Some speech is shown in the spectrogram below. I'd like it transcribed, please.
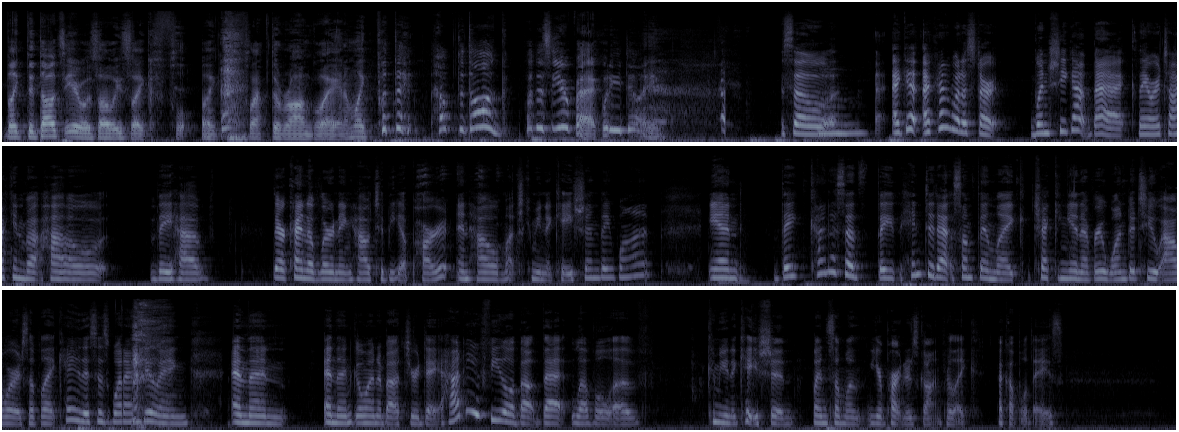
like the dog's ear was always like fl- like flapped the wrong way, and I'm like, put the help the dog, put his ear back. What are you doing? So hmm. I get I kind of want to start when she got back. They were talking about how they have they're kind of learning how to be apart and how much communication they want. And hmm. they kind of said they hinted at something like checking in every 1 to 2 hours of like, "Hey, this is what I'm doing." and then and then going about your day. How do you feel about that level of communication when someone your partner's gone for like a couple days?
